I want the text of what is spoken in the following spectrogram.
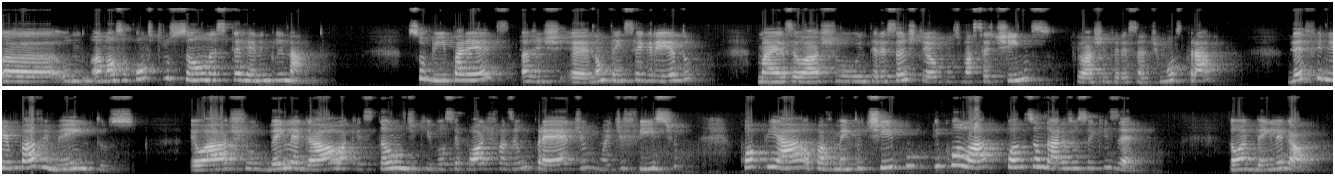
uh, a nossa construção nesse terreno inclinado. Subir paredes, a gente é, não tem segredo, mas eu acho interessante ter alguns macetinhos que eu acho interessante mostrar. Definir pavimentos, eu acho bem legal a questão de que você pode fazer um prédio, um edifício, copiar o pavimento tipo e colar quantos andares você quiser. Então é bem legal.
